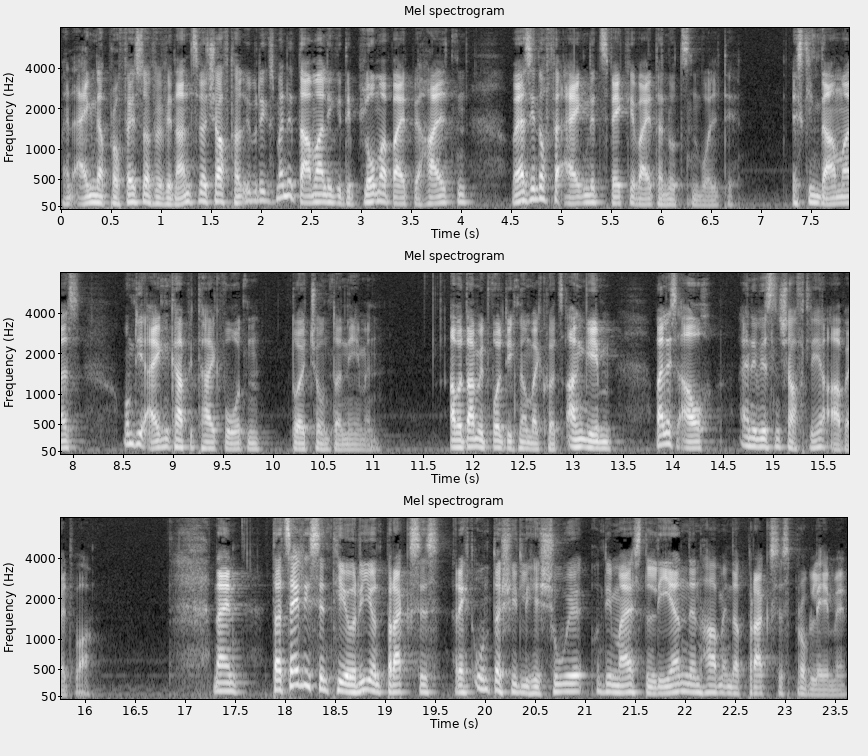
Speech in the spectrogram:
Mein eigener Professor für Finanzwirtschaft hat übrigens meine damalige Diplomarbeit behalten, weil er sie noch für eigene Zwecke weiter nutzen wollte. Es ging damals um die Eigenkapitalquoten deutscher Unternehmen. Aber damit wollte ich nur mal kurz angeben, weil es auch eine wissenschaftliche Arbeit war. Nein, tatsächlich sind Theorie und Praxis recht unterschiedliche Schuhe und die meisten Lehrenden haben in der Praxis Probleme.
